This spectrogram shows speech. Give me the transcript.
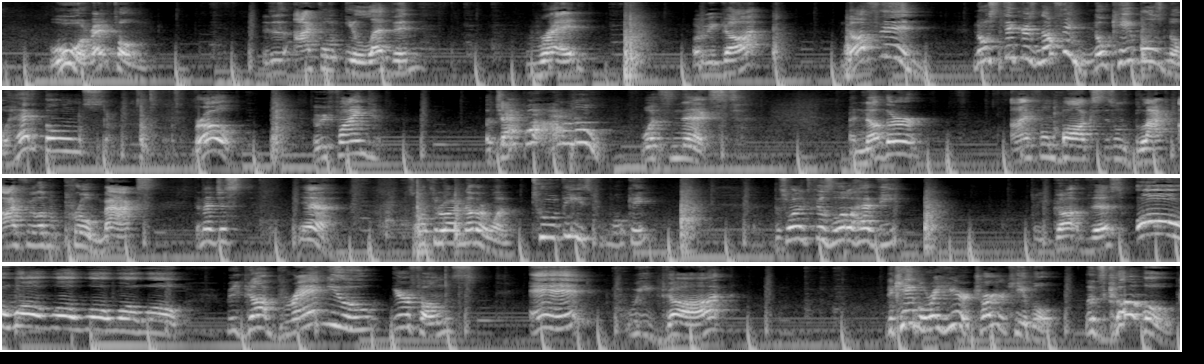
Ooh, a red phone. This is iPhone 11. Red. What do we got? Nothing. No stickers, nothing. No cables, no headphones. Bro, did we find a jackpot? I don't know. What's next? Another iPhone box. This one's black. iPhone 11 Pro Max. Then I just, yeah. So I threw out another one. Two of these. Okay. This one feels a little heavy. We got this. Oh, whoa, whoa, whoa, whoa, whoa. We got brand new earphones. And we got the cable right here. Charger cable. Let's go.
